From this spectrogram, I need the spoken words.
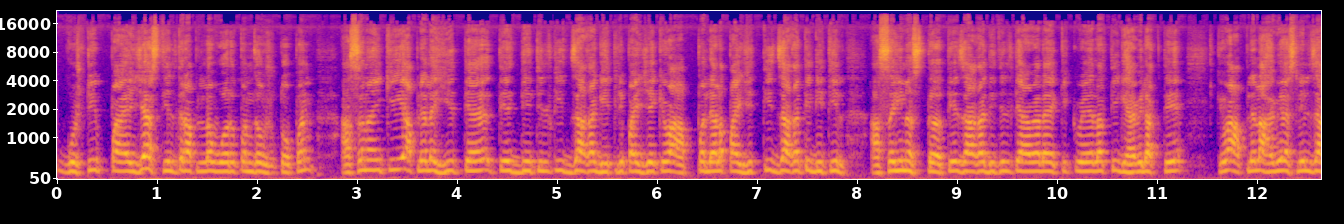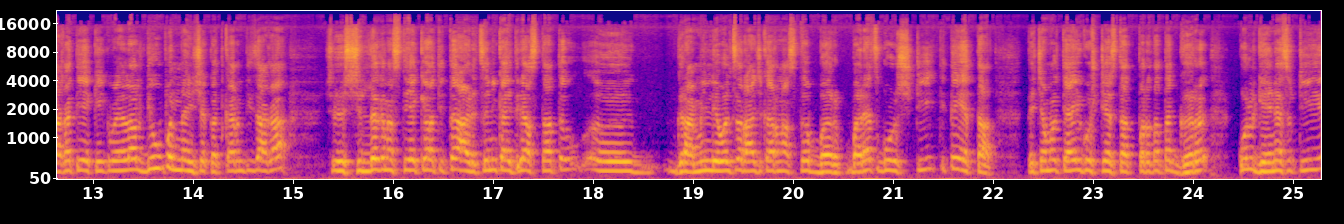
गोष्टी पाहिजे असतील तर आपल्याला वर पण जाऊ शकतो. पण असं नाही की आपल्याला ही त्या ते देतील तीच जागा घेतली पाहिजे किंवा आपल्याला पाहिजे तीच जागा ते देतील. असंही नसतं. ते जागा देतील त्यावेळेला एक एक वेळेला ती घ्यावी लागते. किंवा आपल्याला हवी असलेली जागा ती एक एक वेळेला देऊ पण नाही शकत. कारण ती जागा शिल्लक नसते किंवा तिथं अडचणी काहीतरी असतात ग्रामीण लेवलचं राजकारण असतं बर बऱ्याच गोष्टी तिथे येतात. त्याच्यामुळे त्याही गोष्टी असतात. परत आता घर कुल घेण्यासाठी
